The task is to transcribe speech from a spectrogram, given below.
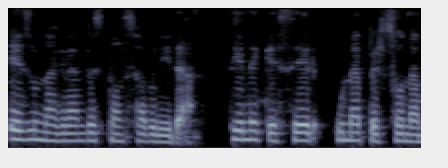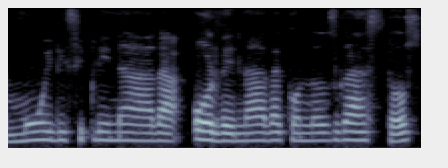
es una gran responsabilidad. Tiene que ser una persona muy disciplinada, ordenada con los gastos.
